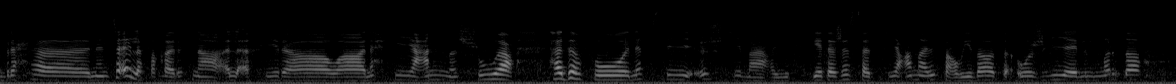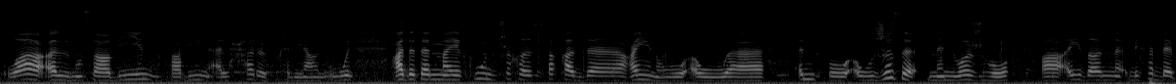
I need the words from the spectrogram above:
طيب رح ننتقل لفقرتنا الأخيرة ونحكي عن مشروع هدفه نفسي اجتماعي يتجسد في عمل تعويضات وجهية للمرضى والمصابين مصابين الحرب خلينا نقول. عادة ما يكون شخص فقد عينه أو أنفه أو جزء من وجهه أيضا بسبب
